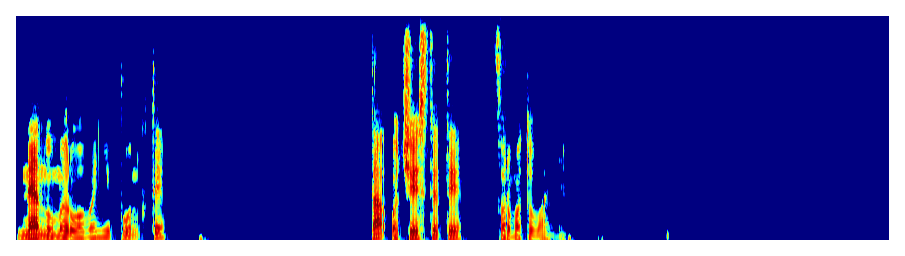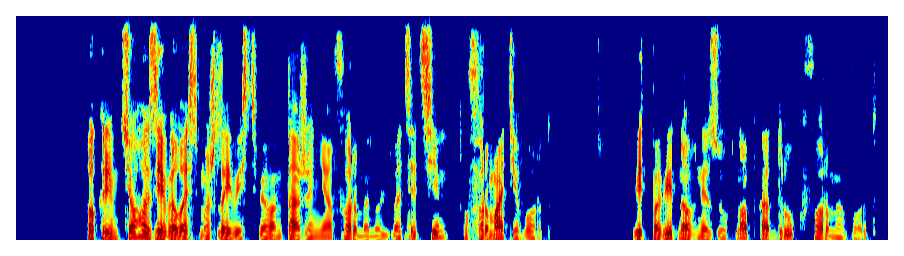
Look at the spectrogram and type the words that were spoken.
ненумеровані пункти та очистити форматування. Окрім цього, з'явилась можливість вивантаження форми 027 у форматі Word. Відповідно, внизу кнопка Друк форми Word.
